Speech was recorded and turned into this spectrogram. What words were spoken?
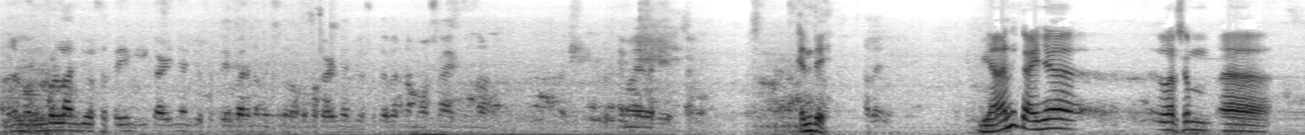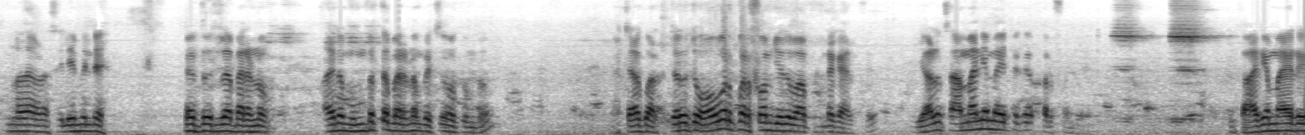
അതിന് മുൻപുള്ള അഞ്ച് വർഷത്തെയും ഈ കഴിഞ്ഞ അഞ്ച് വർഷത്തെയും ഭരണം വെച്ച് നോക്കുമ്പോൾ കഴിഞ്ഞ അഞ്ച് വർഷത്തെ ഭരണം മോശമായിരുന്നു എന്നാണ് കൃത്യമായ വിലയിരുത്തൽ എന്തേ? അതെ. ഞാൻ കഴിഞ്ഞ വർഷം നമ്മളെ സലീമിന്റെ നേതൃത്വത്തിലെ ഭരണവും അതിന് മുമ്പത്തെ ഭരണം വെച്ച് നോക്കുമ്പോൾ മറ്റേ കുറച്ച് കുറച്ച് ഓവർ പെർഫോം ചെയ്തു വാപ്പിന്റെ കാലത്ത് ഇയാൾ സാമാന്യമായിട്ടൊക്കെ പെർഫോം ചെയ്തിട്ടുണ്ട്. കാര്യമായൊരു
